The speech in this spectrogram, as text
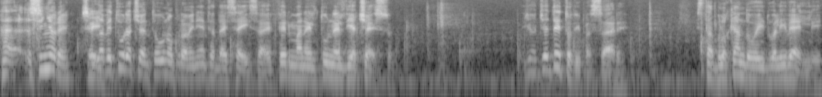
Eh, signore, Sì. la vettura 101 proveniente da Ezeiza è ferma nel tunnel di accesso. Gli ho già detto di passare. Sta bloccando i due livelli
